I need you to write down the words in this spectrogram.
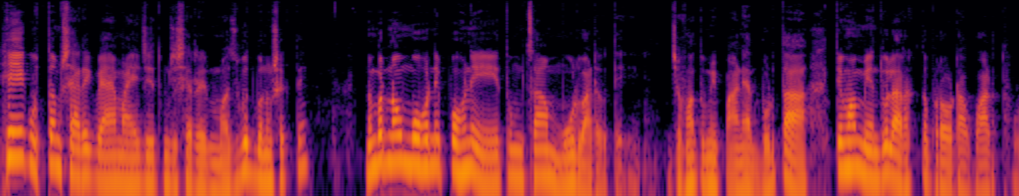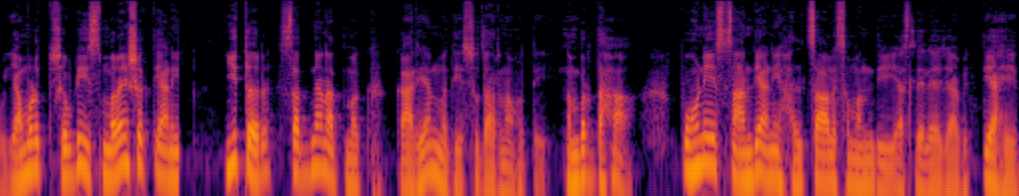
हे एक उत्तम शारीरिक व्यायाम आहे जे तुमचे शरीर मजबूत बनवू शकते. नंबर नऊ मोहने पोहणे तुमचा मूड वाढवते. जेव्हा तुम्ही पाण्यात बुडता तेव्हा मेंदूला रक्तपुरवठा वाढतो. यामुळे शेवटी स्मरणशक्ती आणि इतर संज्ञानात्मक कार्यांमध्ये सुधारणा होते. नंबर दहा पोहणे सांधे आणि हालचाल संबंधी असलेल्या ज्या व्यक्ती आहेत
